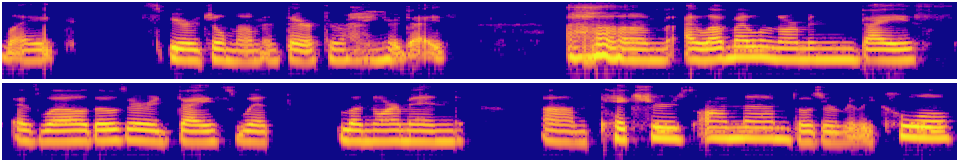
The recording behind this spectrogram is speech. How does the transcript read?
like spiritual moment there throwing your dice. Um, I love my Lenormand dice as well. Those are dice with Lenormand um, pictures on them. Those are really cool.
